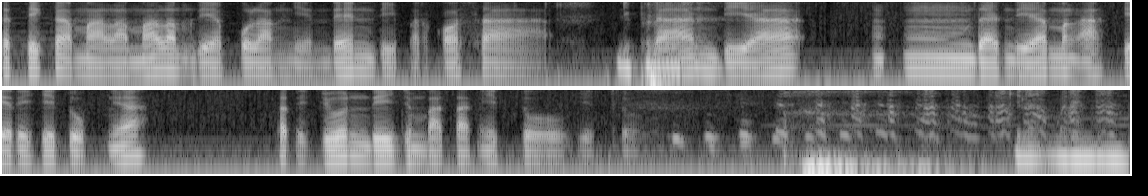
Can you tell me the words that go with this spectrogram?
ketika malam-malam dia pulang nyinden diperkosa Diperkosa. dan dia mm-mm, dan dia mengakhiri hidupnya terjun di jembatan itu gitu. Gila merinding.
